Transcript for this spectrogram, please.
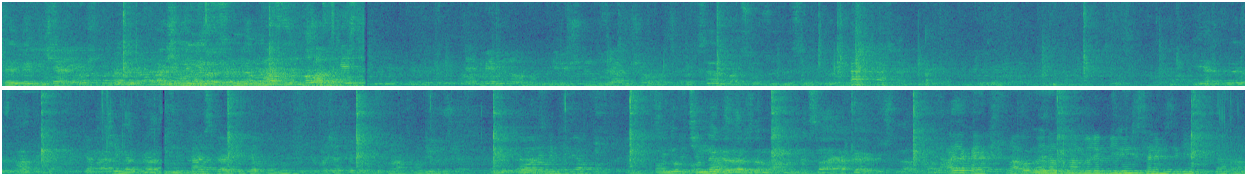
Şeyde İki geçiyor. ay geçti. Hani onun yazısında mı? Kas kesti. Ben memnun oldum. Düzelmiş olması. Baksana bak sonsuz bir şey. Ya biraz daha Ya kim biraz ters bir hareket yapmamız sürece, bacak ve üstüne atma diyoruz ya. O hareketleri yapmamız. Onu, o ne kadar zaman mesela ayak ayak üstüne atmak? Ayak ayak üstüne atma. En azından böyle birinci senemizi geçtikten sonra.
